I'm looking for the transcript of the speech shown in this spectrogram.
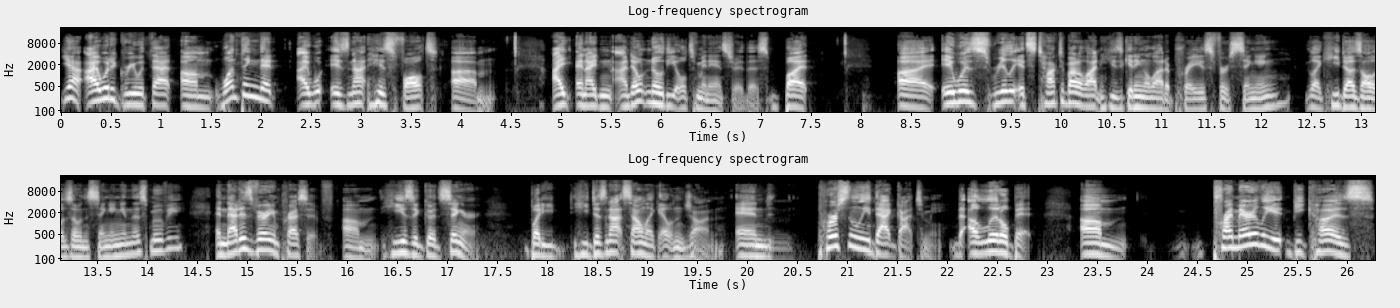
Yeah, I would agree with that. Um, one thing that I w- is not his fault. Um, I and I I don't know the ultimate answer to this, but uh, it was really it's talked about a lot, and he's getting a lot of praise for singing. Like he does all his own singing in this movie, and that is very impressive. Um, he's a good singer, but he he does not sound like Elton John, and personally, that got to me a little bit. Um, primarily because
